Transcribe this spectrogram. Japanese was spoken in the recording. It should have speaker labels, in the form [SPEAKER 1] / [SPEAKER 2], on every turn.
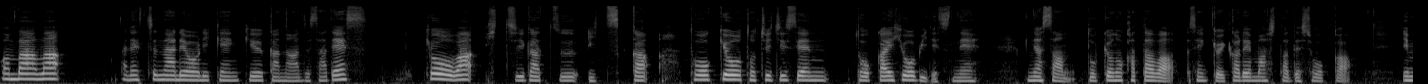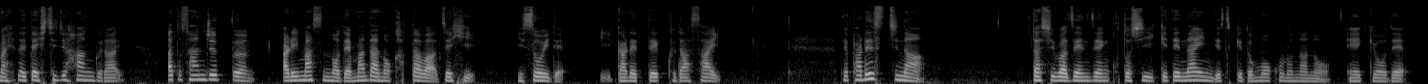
[SPEAKER 1] こんばんは。パレスチナ料理研究家のあずさです。今日は7月5日、東京都知事選投開票日ですね。皆さん、東京の方は選挙行かれましたでしょうか？今、だいたい7時半ぐらい、あと30分ありますので、まだの方はぜひ急いで行かれてください。で、パレスチナ、私は全然今年行けてないんですけども、コロナの影響で。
